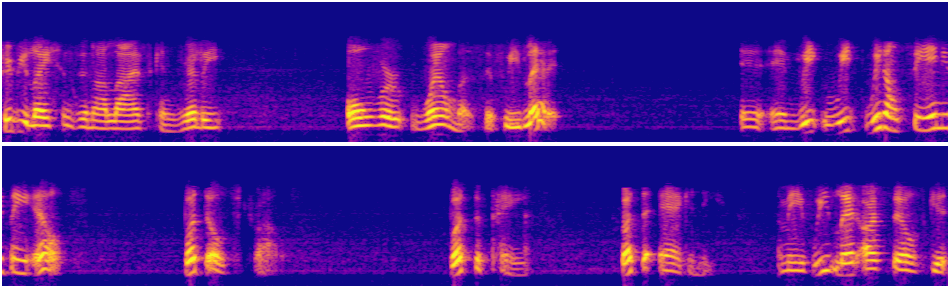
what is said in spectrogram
tribulations in our lives can really overwhelm us if we let it. And, and we we we don't see anything else but those trials, but the pain, but the agony. I mean, if we let ourselves get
